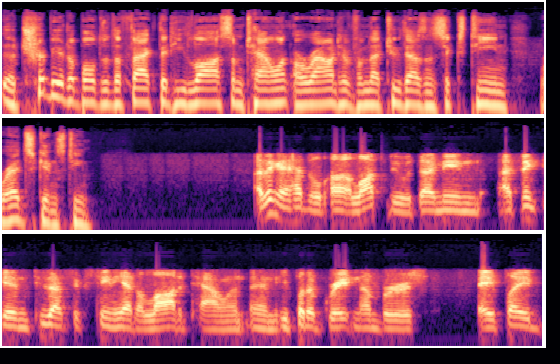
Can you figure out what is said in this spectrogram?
attributable to the fact that he lost some talent around him from that 2016 Redskins team? I think it had a lot to do with that. I mean, I think in 2016 he had a lot of talent and he put up great numbers. He played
